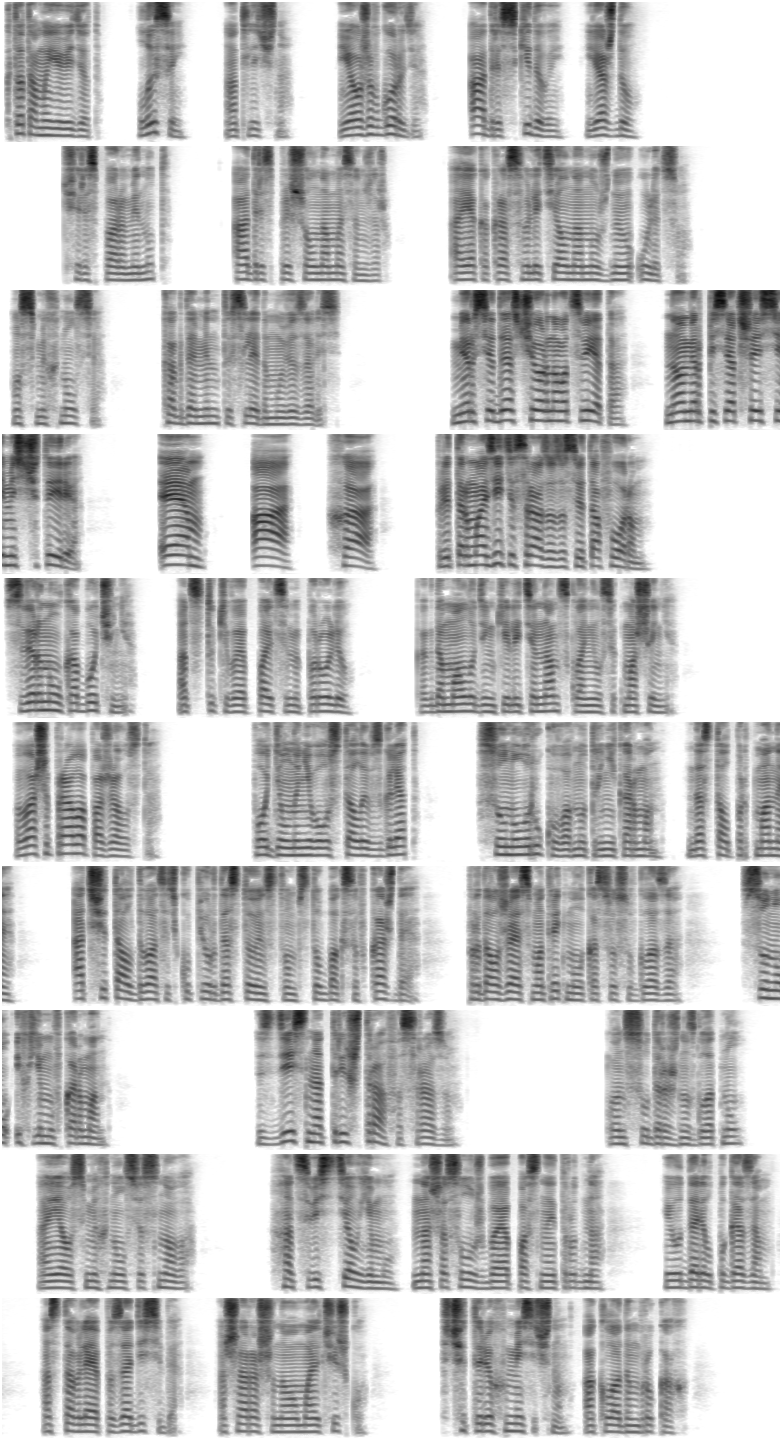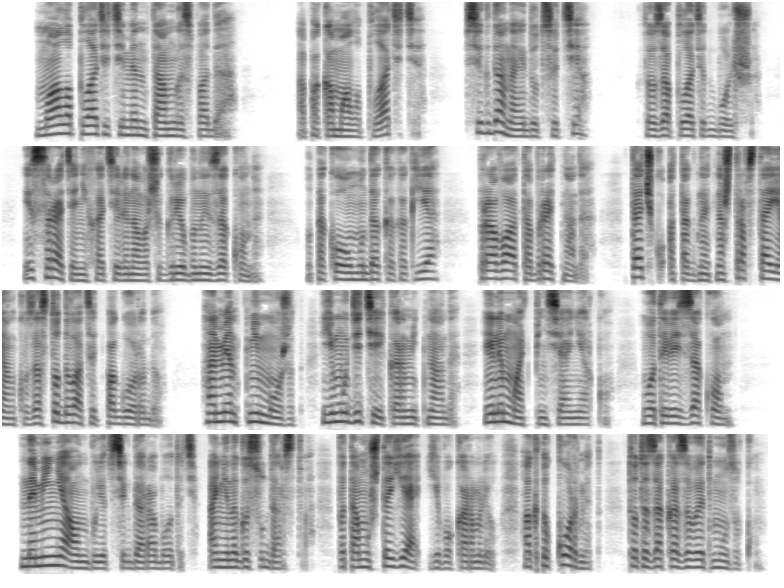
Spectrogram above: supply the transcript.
Кто там ее ведет? Лысый? Отлично. Я уже в городе. Адрес скидывай, я жду. Через пару минут адрес пришел на мессенджер, а я как раз влетел на нужную улицу. Усмехнулся когда менты следом увязались. «Мерседес черного цвета, номер 5674, М. А. Х. Притормозите сразу за светофором». Свернул к обочине, отстукивая пальцами по рулю, когда молоденький лейтенант склонился к машине. «Ваши права, пожалуйста». Поднял на него усталый взгляд, сунул руку во внутренний карман, достал портмоне, Отсчитал двадцать купюр достоинством в сто баксов каждая, продолжая смотреть молокососу в глаза. Сунул их ему в карман. Здесь на три штрафа сразу. Он судорожно сглотнул, а я усмехнулся снова. Отсвистел ему, наша служба и опасна и трудна, и ударил по газам, оставляя позади себя ошарашенного мальчишку с четырехмесячным окладом в руках. Мало платите ментам, господа. А пока мало платите, всегда найдутся те, кто заплатит больше. И срать они хотели на ваши грёбаные законы. У такого мудака, как я, права отобрать надо. Тачку отогнать на штрафстоянку за 120 по городу. А мент не может, ему детей кормить надо. Или мать-пенсионерку. Вот и весь закон. На меня он будет всегда работать, а не на государство, потому что я его кормлю. А кто кормит, кто-то заказывает музыку.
